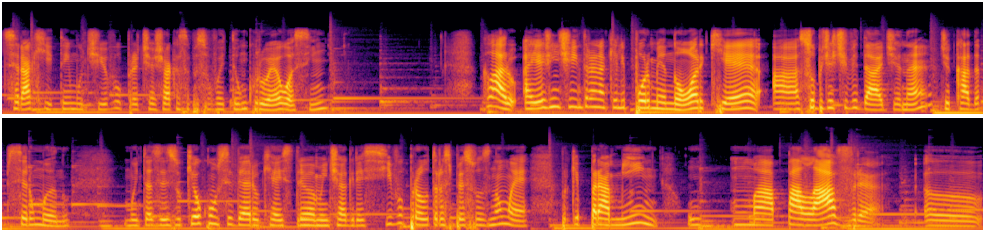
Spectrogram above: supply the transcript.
será que tem motivo para te achar que essa pessoa foi tão cruel assim? Claro, aí a gente entra naquele pormenor que é a subjetividade, né, de cada ser humano. Muitas vezes o que eu considero que é extremamente agressivo para outras pessoas não é, porque para mim um, uma palavra uh,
